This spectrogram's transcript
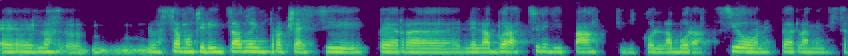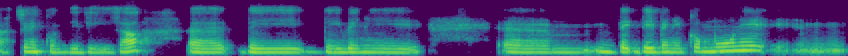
eh, la, mm, la, stiamo utilizzando in processi per eh, l'elaborazione di patti di collaborazione per l'amministrazione condivisa eh, dei, dei, beni, ehm, de, dei, beni, comuni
